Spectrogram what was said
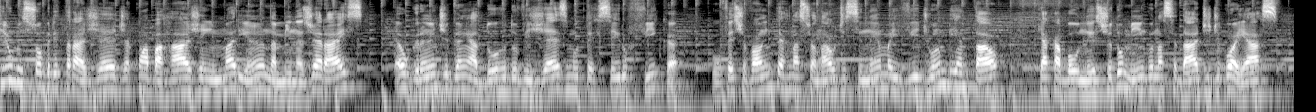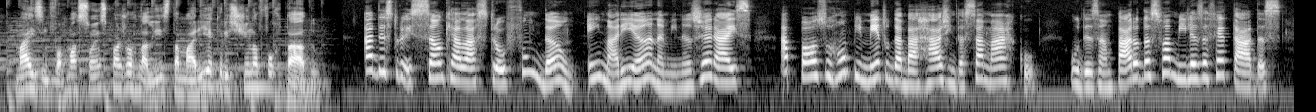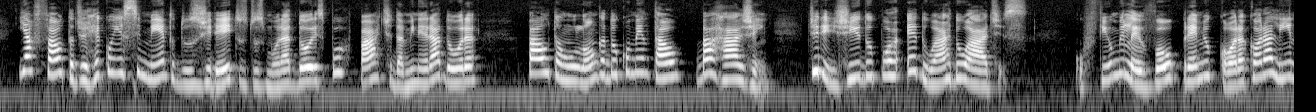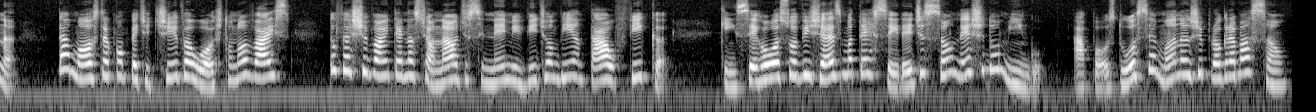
Filme sobre tragédia com a barragem em Mariana, Minas Gerais, é o grande ganhador do 23º FICA, o Festival Internacional de Cinema e Vídeo Ambiental, que acabou neste domingo na cidade de Goiás. Mais informações com a jornalista Maria Cristina Furtado. A destruição que alastrou Fundão, em Mariana, Minas Gerais, após o rompimento da barragem da Samarco, o desamparo das famílias afetadas e a falta de reconhecimento dos direitos dos moradores por parte da mineradora, pautam o longa documental Barragem, dirigido por Eduardo Hades. O filme levou o prêmio Cora Coralina, da mostra competitiva Washington Novaes, do Festival Internacional de Cinema e Vídeo Ambiental, FICA, que encerrou a sua 23ª edição neste domingo. após duas semanas de programação.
